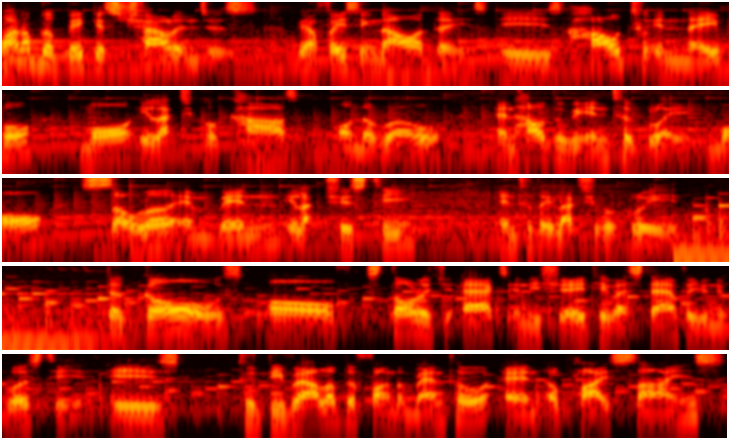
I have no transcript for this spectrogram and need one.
One of the biggest challenges we are facing nowadays is how to enable more electrical cars on the road and how do we integrate more solar and wind electricity into the electrical grid. The goals of Storage X initiative at Stanford University is to develop the fundamental and applied science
